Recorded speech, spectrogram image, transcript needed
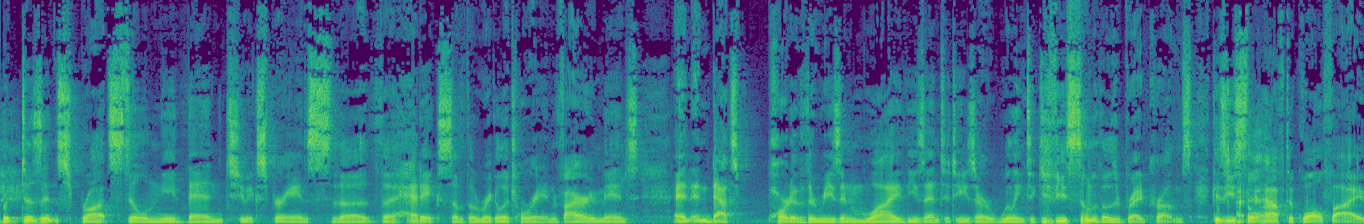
But doesn't Sprott still need then to experience the the headaches of the regulatory environment, and and that's part of the reason why these entities are willing to give you some of those breadcrumbs because you still have to qualify,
